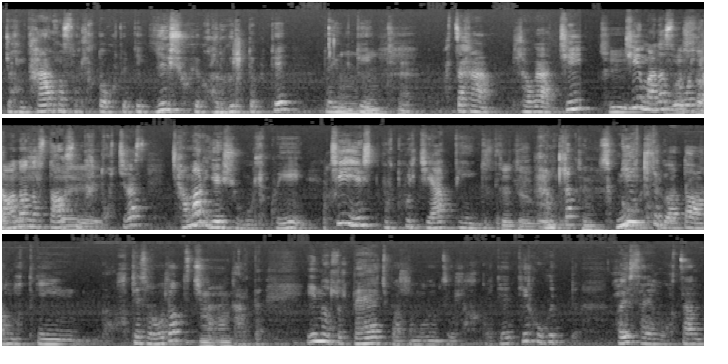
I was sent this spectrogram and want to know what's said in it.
жоохон таархан судлахтай хүмүүсийг яг шүхийг хоригддаг тий. Одоо юу гэдэг бацаахан лавга чи чи манай сургуулийн онооноос доош нь татах учраас чамаар яэш өгүүлэхгүй. Чи яэшд бүтгүүлж яадгийг гэдэг хандлага нийтлэг одоо орон нутгийн хотын сургуулиуд ч гардаг. Энэ бол байж боломжгүй зүйл байхгүй тий. Тэр хүүхэд 2 сарын хугацаанд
